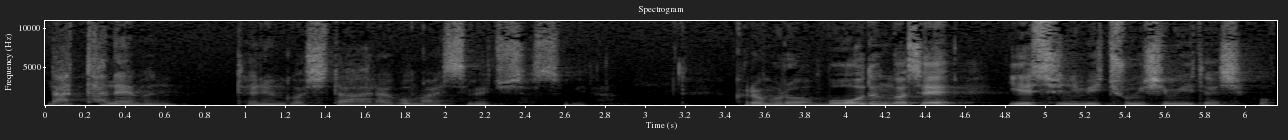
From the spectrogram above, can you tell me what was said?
나타내면 되는 것이다 라고 말씀해 주셨습니다. 그러므로 모든 것에 예수님이 중심이 되시고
